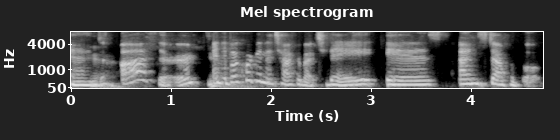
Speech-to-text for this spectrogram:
and yeah. author. Yeah. And the book we're going to talk about today is Unstoppable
